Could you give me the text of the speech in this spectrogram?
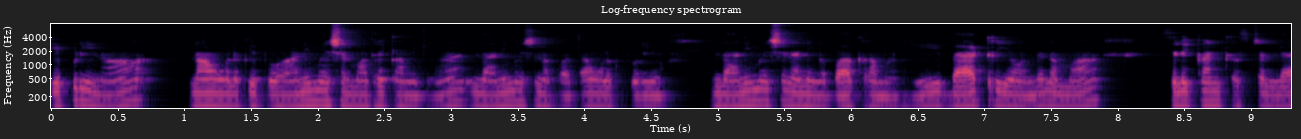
எப்படின்னா நான் உங்களுக்கு இப்போது அனிமேஷன் மாதிரி காமிக்கிறேன். இந்த அனிமேஷனை பார்த்தா உங்களுக்கு புரியும். இந்த அனிமேஷனை நீங்கள் பார்க்குற மாதிரி பேட்டரியை வந்து நம்ம சிலிக்கான் கிறிஸ்டலில்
